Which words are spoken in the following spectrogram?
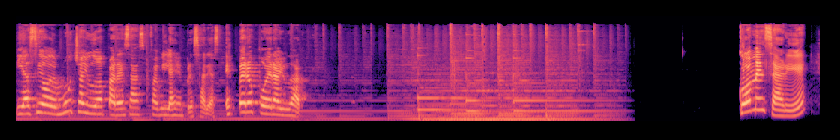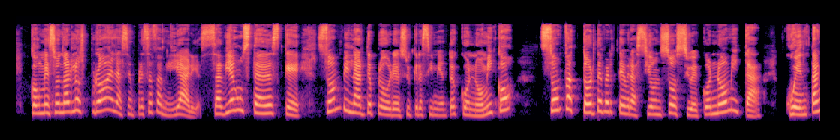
y ha sido de mucha ayuda para esas familias empresarias. Espero poder ayudar Comenzaré con mencionar los pros de las empresas familiares. ¿Sabían ustedes que son pilar de progreso y crecimiento económico? Son factor de vertebración socioeconómica. Cuentan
